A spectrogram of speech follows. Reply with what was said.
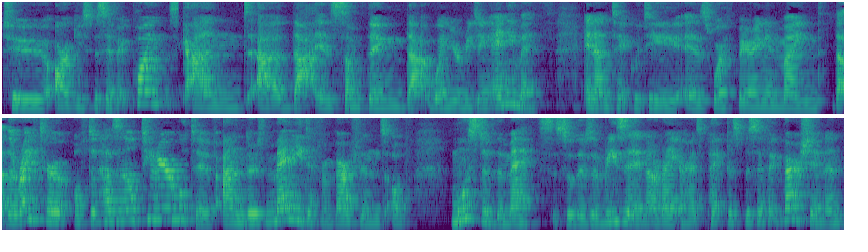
to argue specific points and uh, that is something that when you're reading any myth in antiquity is worth bearing in mind that the writer often has an ulterior motive and there's many different versions of most of the myths, so there's a reason a writer has picked a specific version and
